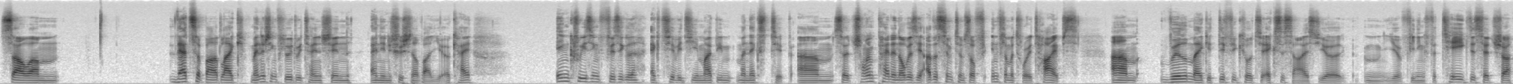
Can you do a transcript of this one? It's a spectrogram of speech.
so um, that's about like managing fluid retention and nutritional value. Okay, increasing physical activity might be my next tip. Um, so joint pain and obviously other symptoms of inflammatory types. Um, will make it difficult to exercise. You're um, you're feeling fatigued, etc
